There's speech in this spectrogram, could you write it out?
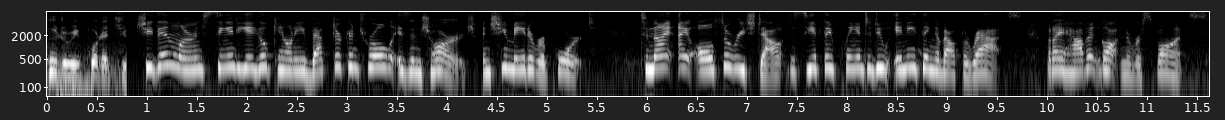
who to report it to. She then learned San Diego County Vector Control is in charge, and she made a report. Tonight, I also reached out to see if they plan to do anything about the rats, but I haven't gotten a response.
